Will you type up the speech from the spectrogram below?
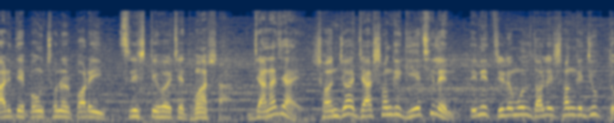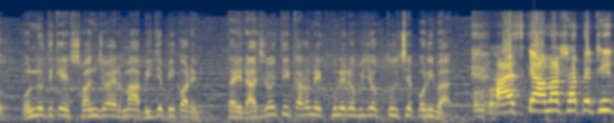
বাড়িতে পৌঁছানোর পরেই সৃষ্টি হয়েছে ধোঁয়াশা। জানা যায়, সঞ্জয় যার সঙ্গে গিয়েছিলেন, তিনি তৃণমূল দলের সঙ্গে যুক্ত। অন্যদিকে সঞ্জয়ের মা বিজেপি করেন, তাই রাজনৈতিক কারণে খুনের অভিযোগ তুলছে পরিবার। আজকে আমার সাথে ঠিক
